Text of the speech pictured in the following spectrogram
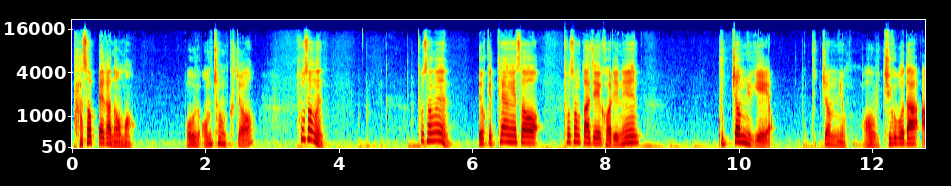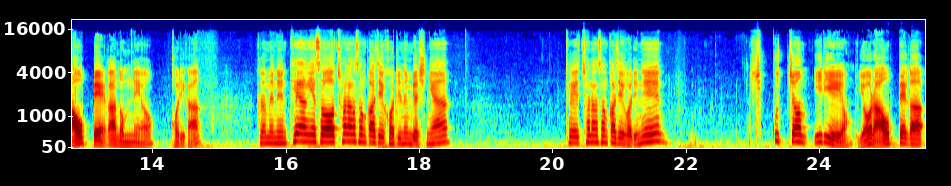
5배가 넘어. 오, 엄청 크죠? 토성은 토성은 이렇게 태양에서 토성까지의 거리는 9.6이에요. 9.6. 어우, 지구보다 9배가 넘네요. 거리가. 그러면은 태양에서 천왕성까지의 거리는 몇이냐? 태 천왕성까지의 거리는 19.1이에요. 19배가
